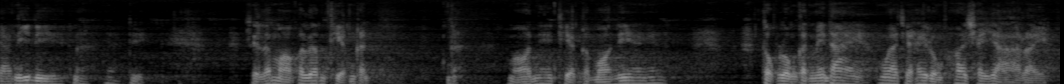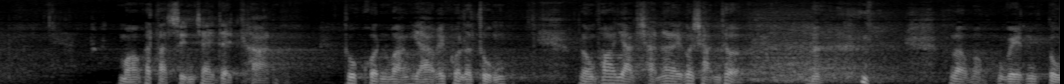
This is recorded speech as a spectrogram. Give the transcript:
ยานี้ดีนะดี เสร็จแล้วหมอก็เริ่มเถียงกันนะหมอนี่เถียงกับหมอนี่อย่างเงี้ยตกลงกันไม่ได้ ว่าจะให้หลวงพ่อใช้ยาอะไร หมอก็ตัดสินใจเด็ดขาด ทุกคนวางยาไว้คนละถุง หลวงพ่ออยากฉันอะไรก็ฉันเถอะเราบอกเวนตู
